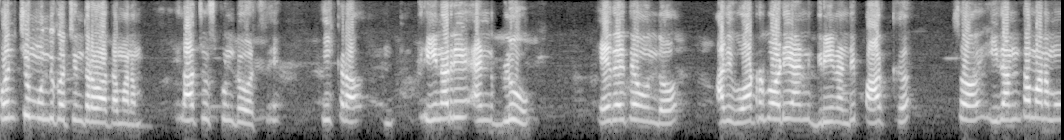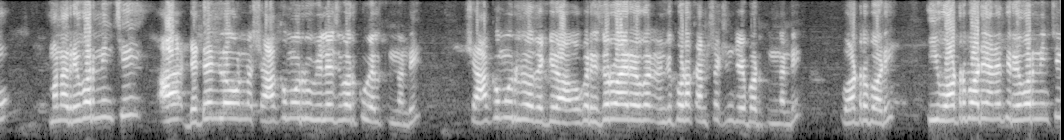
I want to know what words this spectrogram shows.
కొంచెం ముందుకు వచ్చిన తర్వాత మనం ఇలా చూసుకుంటూ వస్తే ఇక్కడ గ్రీనరీ అండ్ బ్లూ ఏదైతే ఉందో అది వాటర్ బాడీ అండ్ గ్రీన్ అండి పార్క్ సో ఇదంతా మనము మన రివర్ నుంచి ఆ డెడ్ ఎండ్లో ఉన్న శాఖమూరు విలేజ్ వరకు వెళ్తుందండి. శాఖమూరులో దగ్గర ఒక రిజర్వాయర్ అనేది కూడా కన్స్ట్రక్షన్ చేయబడుతుందండి వాటర్ బాడీ ఈ వాటర్ బాడీ అనేది రివర్ నుంచి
